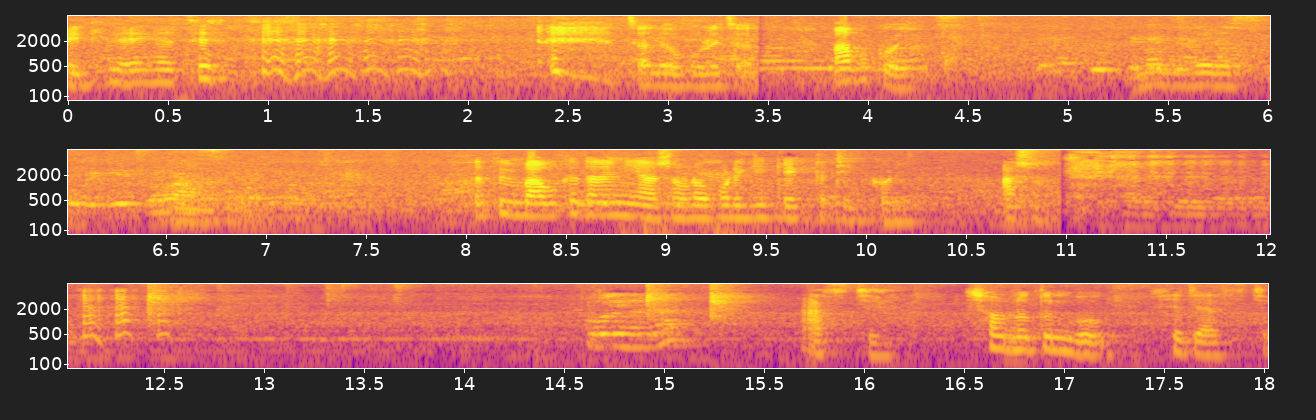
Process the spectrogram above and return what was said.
রেডি হয়ে গেছে। চলো উপরে চলো। বাবু কই? তুমি বাবুকে তাহলে নিয়ে আসো আমরা উপরে গিয়ে কেকটা ঠিক করি। আসো। আসছে। সব নতুন বউ। সেজে আসছে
